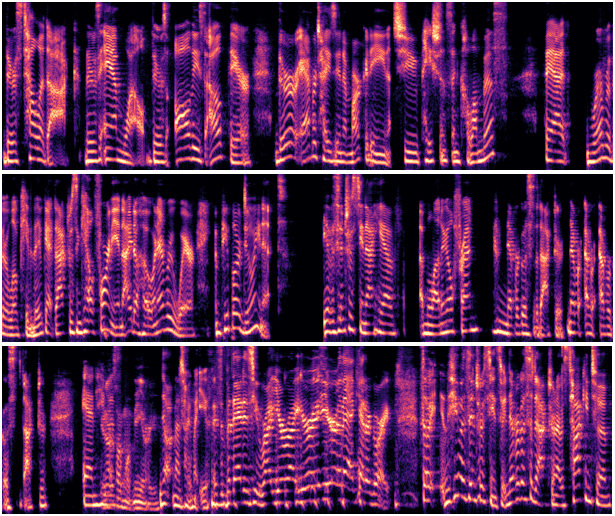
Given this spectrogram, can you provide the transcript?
there's Teladoc, there's Amwell, there's all these out there. They're advertising and marketing to patients in Columbus that wherever they're located, they've got doctors in California and Idaho and everywhere, and people are doing it. It was interesting. I have a millennial friend who never goes to the doctor, never, ever, ever goes to the doctor. And he You're was, not talking about me, are you? No, I'm not talking about you. But that is you, right? You're right. You're, you're in that category. So he was interesting. So he never goes to the doctor. And I was talking to him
